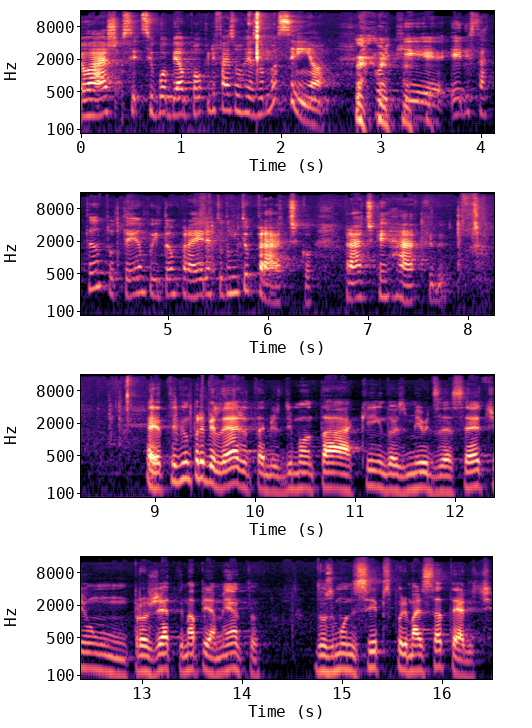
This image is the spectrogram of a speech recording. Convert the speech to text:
Eu acho, se, se bobear um pouco, ele faz um resumo assim, ó. Porque ele está tanto tempo, então para ele é tudo muito prático. Prático e rápido. É, eu tive um privilégio, Tamir, de montar aqui em 2017 um projeto de mapeamento dos municípios por imagem satélite.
